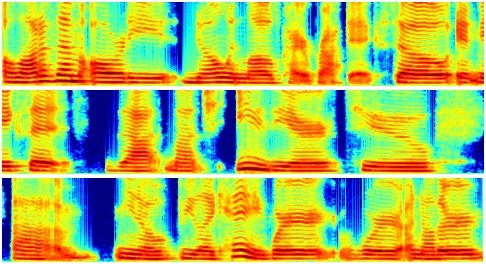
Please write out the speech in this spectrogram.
a lot of them already know and love chiropractic so it makes it that much easier to um you know be like hey we're we're another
